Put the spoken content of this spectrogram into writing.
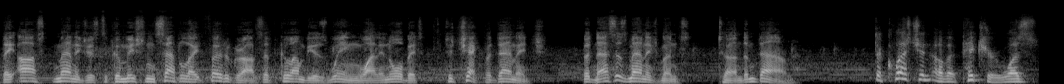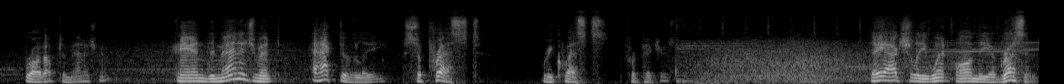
They asked managers to commission satellite photographs of Columbia's wing while in orbit to check for damage. But NASA's management turned them down. The question of a picture was brought up to management, and the management actively suppressed requests for pictures. They actually went on the aggressive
